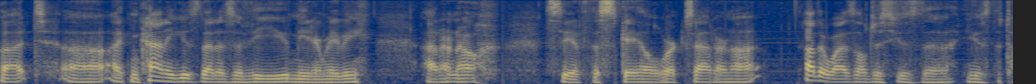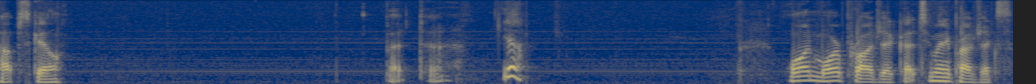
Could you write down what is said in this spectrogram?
But uh, I can kind of use that as a VU meter maybe. I don't know, see if the scale works out or not. Otherwise I'll just use the, use the top scale. But uh, yeah. One more project. Got too many projects.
